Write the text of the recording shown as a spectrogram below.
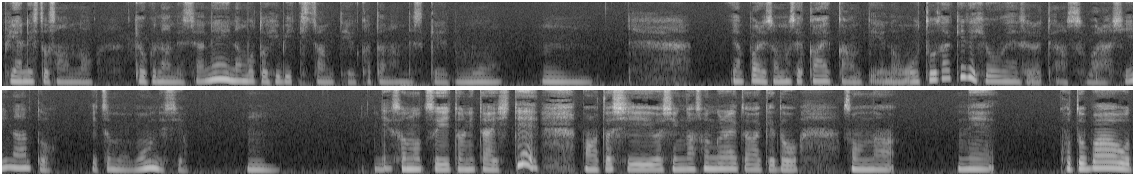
ピアニストさんの曲なんですよね稲本響さんっていう方なんですけれども、うん、やっぱりその世界観っていうのを音だけで表現するっていうのは素晴らしいなといつも思うんですよ。うん。でそのツイートに対して、まあ、私はシンガーソングライターだけどそんなね言葉を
